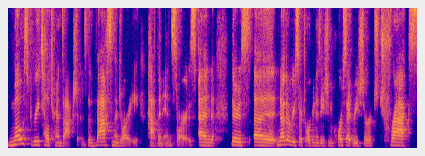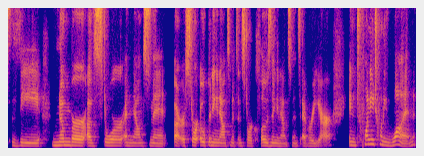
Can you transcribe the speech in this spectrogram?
Most retail transactions, the vast majority, happen in stores. And there's uh, another research organization, Coresight Research, tracks the number of store announcement or store opening announcements and store closing announcements every year. In 2021,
